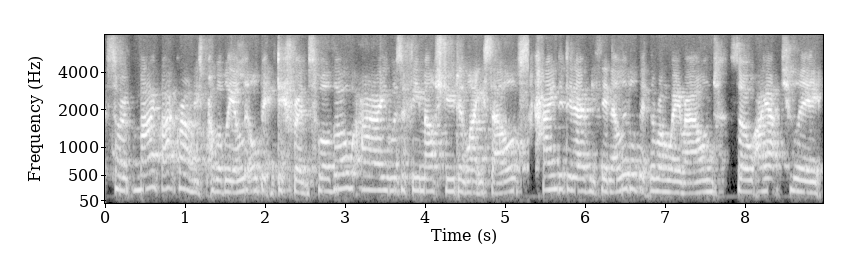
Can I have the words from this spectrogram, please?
sorry, my background is probably a little bit different. So, although I was a female student like yourselves, kind of did everything a little bit the wrong way around. So, I actually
